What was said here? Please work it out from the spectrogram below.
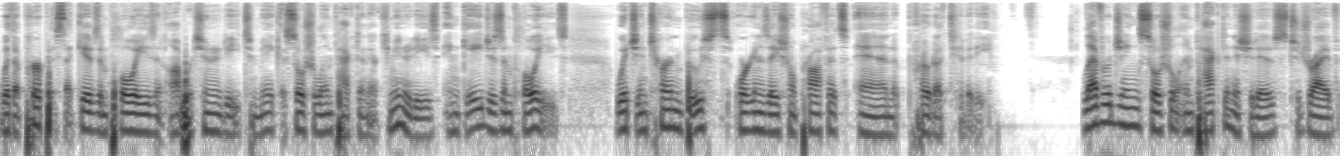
with a purpose that gives employees an opportunity to make a social impact in their communities engages employees, which in turn boosts organizational profits and productivity. Leveraging social impact initiatives to drive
